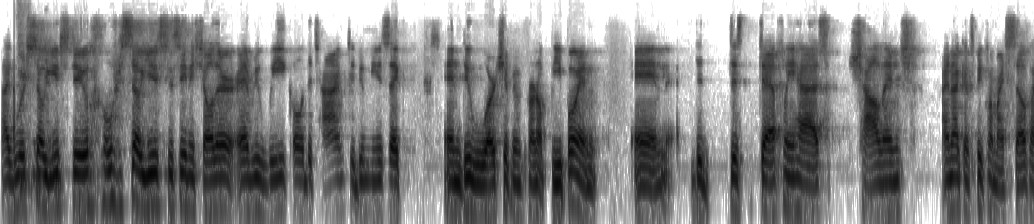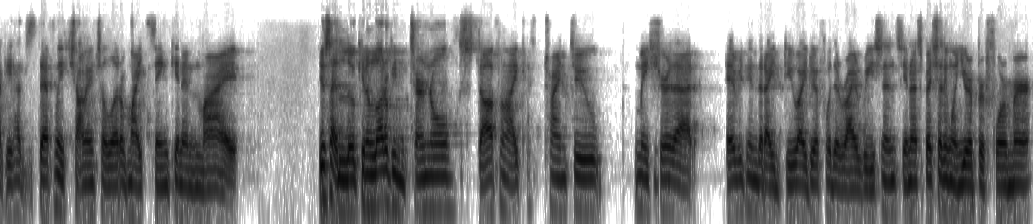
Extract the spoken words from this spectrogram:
Like we're so used to, we're so used to seeing each other every week, all the time to do music and do worship in front of people. And, and the, this definitely has challenged, I know I can speak for myself. Like it has definitely challenged a lot of my thinking and my, just like looking a lot of internal stuff and like trying to make sure that everything that I do, I do it for the right reasons, you know, especially when you're a performer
